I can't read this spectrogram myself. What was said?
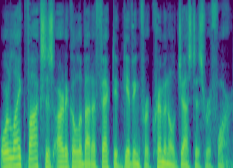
or like Vox's article about effective giving for criminal justice reform.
